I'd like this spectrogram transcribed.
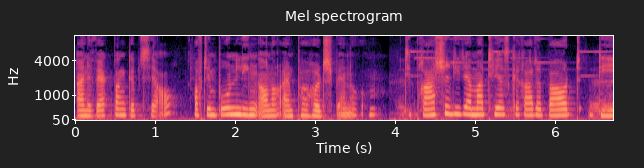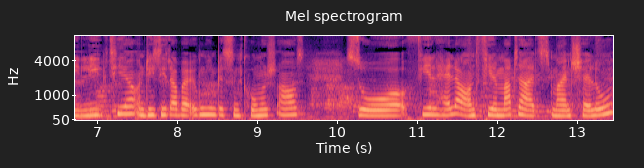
eine Werkbank gibt es ja auch. Auf dem Boden liegen auch noch ein paar Holzspäne rum. Die Bratsche, die der Matthias gerade baut, die liegt hier und die sieht aber irgendwie ein bisschen komisch aus. So viel heller und viel matter als mein Cello.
